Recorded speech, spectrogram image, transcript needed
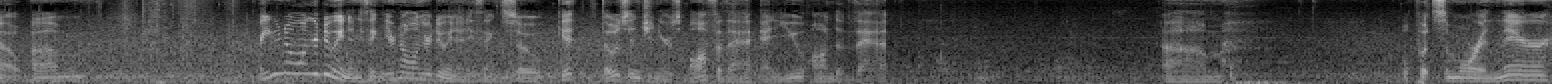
Oh, um... Are you no longer doing anything? You're no longer doing anything. So get those engineers off of that and you onto that. Um, we'll put some more in there.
